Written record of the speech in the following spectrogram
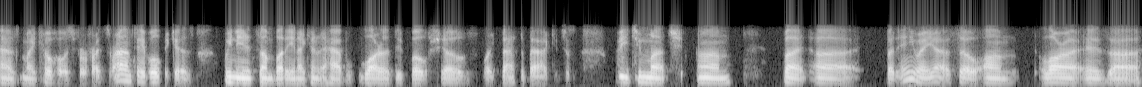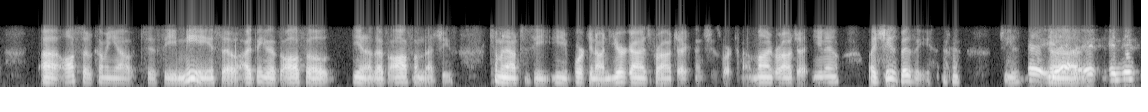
as my co-host for Friends Roundtable because we needed somebody, and I couldn't have Laura do both shows like back to back. It just be too much. Um, but uh, but anyway, yeah. So um, Laura is uh, uh, also coming out to see me. So I think that's also you know that's awesome that she's coming out to see you working on your guys' project and she's working on my project. You know, like she's busy. she's Hey, yeah, uh, it, and it,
